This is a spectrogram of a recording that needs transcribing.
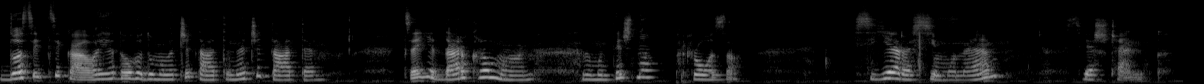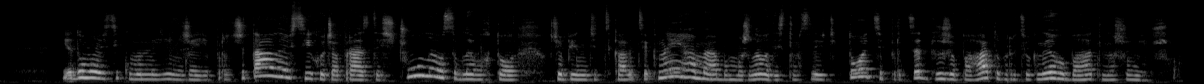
досить цікава. Я довго думала читати, не читати. Це є Дарк Роман, романтична проза. Сієра Сімоне, священник. Я думаю, всі комунальні вже її прочитали, всі хоча б раз десь чули, особливо хто хоча б іноді цікавиться книгами, або, можливо, десь там сидить в Тіктоці. Про це дуже багато, про цю книгу багато нашумівшого.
